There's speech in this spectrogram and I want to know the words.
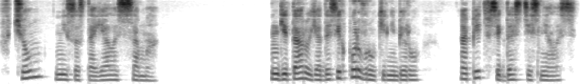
в чем не состоялась сама. Гитару я до сих пор в руки не беру, а петь всегда стеснялась.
